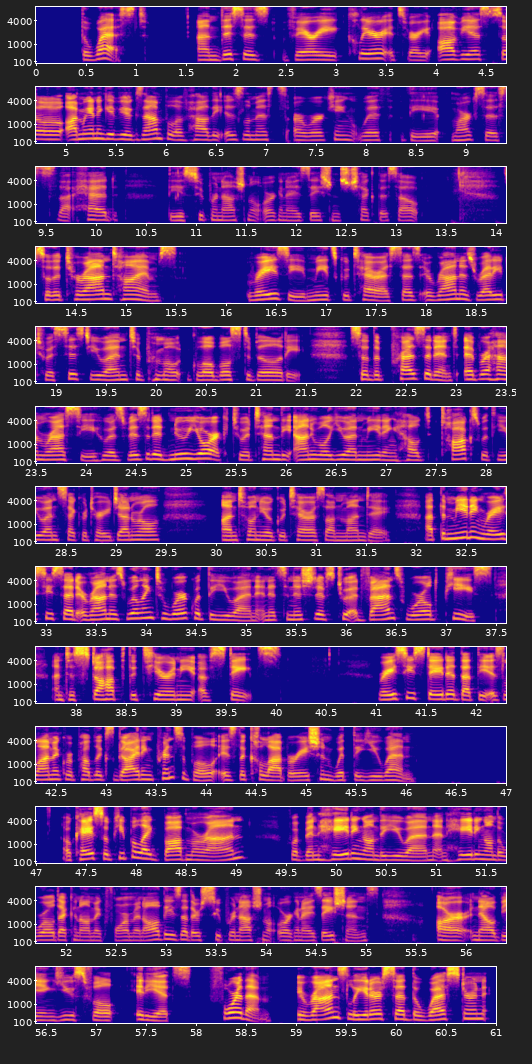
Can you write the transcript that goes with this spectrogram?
the West. And this is very clear, it's very obvious. So I'm going to give you an example of how the Islamists are working with the Marxists that head these supranational organizations. Check this out. So the Tehran Times Raisi meets Guterres, says Iran is ready to assist UN to promote global stability. So the president, Ibrahim Raisi, who has visited New York to attend the annual UN meeting, held talks with UN Secretary General Antonio Guterres on Monday. At the meeting, Raisi said Iran is willing to work with the UN in its initiatives to advance world peace and to stop the tyranny of states. Raisi stated that the Islamic Republic's guiding principle is the collaboration with the UN. Okay, so people like Bob Moran, who have been hating on the UN and hating on the World Economic Forum and all these other supranational organizations, are now being useful idiots for them. Iran's leader said the Western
